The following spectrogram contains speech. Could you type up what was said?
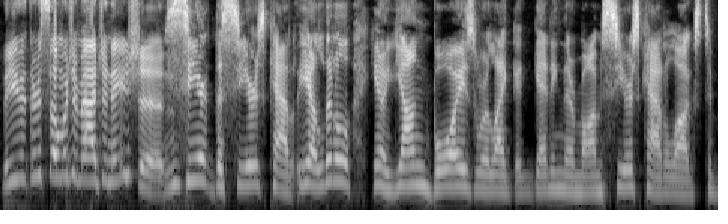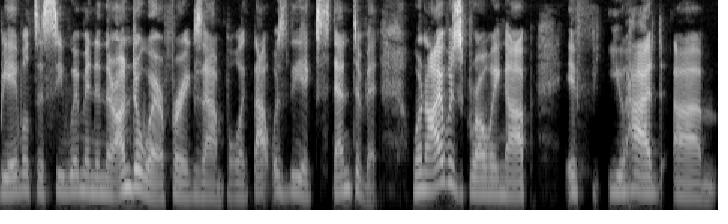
they, there's so much imagination. Sear the Sears catalog. Yeah, little you know young boys were like getting their mom's Sears catalogs to be able to see women in their underwear, for example. Like that was the extent of it. When I was growing up, if you had um,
